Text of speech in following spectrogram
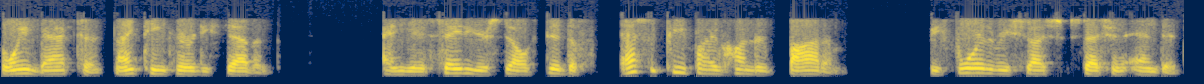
going back to 1937, and you say to yourself, did the S&P 500 bottom before the recession ended?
